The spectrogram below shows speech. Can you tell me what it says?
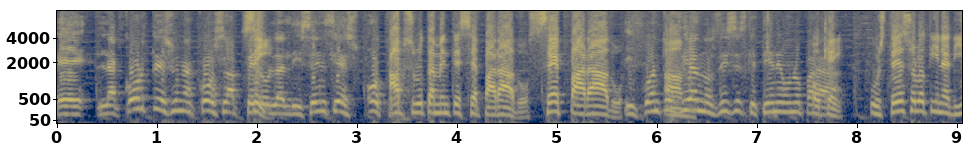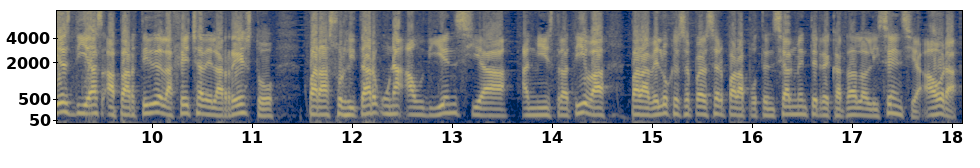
Eh, la corte es una cosa, pero Sí. la licencia es otra. Absolutamente separado, separado. ¿Y cuántos Um, días nos dices que tiene uno para.? Ok, usted solo tiene 10 días a partir de la fecha del arresto para solicitar una audiencia administrativa para ver lo que se puede hacer para potencialmente recatar la licencia. Ahora,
